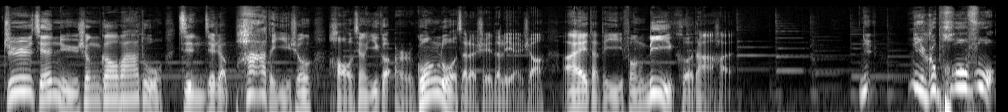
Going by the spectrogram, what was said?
之前女生高八度，紧接着啪的一声，好像一个耳光落在了谁的脸上，挨打的一方立刻大喊。你个泼妇！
